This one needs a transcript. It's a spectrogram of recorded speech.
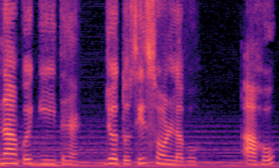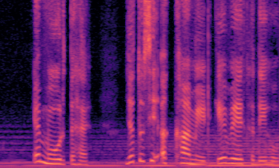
ਨਾ ਕੋਈ ਗੀਤ ਹੈ ਜੋ ਤੁਸੀਂ ਸੁਣ ਲਵੋ। ਆਹੋ, ਇਹ ਮੂਰਤ ਹੈ ਜੋ ਤੁਸੀਂ ਅੱਖਾਂ ਮੀਟ ਕੇ ਵੇਖਦੇ ਹੋ।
